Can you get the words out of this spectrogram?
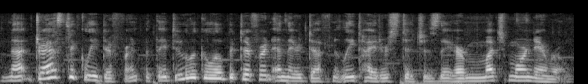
Not drastically different, but they do look a little bit different and they're definitely tighter stitches. They are much more narrow.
